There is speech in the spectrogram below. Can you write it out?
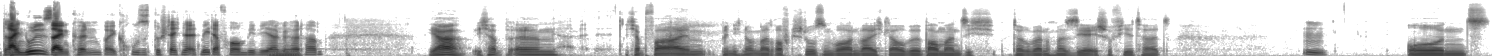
3-0 sein können bei Kruses bestechender Elfmeterform, wie wir ja Mhm. gehört haben. Ja, ich habe ähm, ich habe vor allem, bin ich noch mal drauf gestoßen worden, weil ich glaube, Baumann sich darüber noch mal sehr echauffiert hat. Mhm. Und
